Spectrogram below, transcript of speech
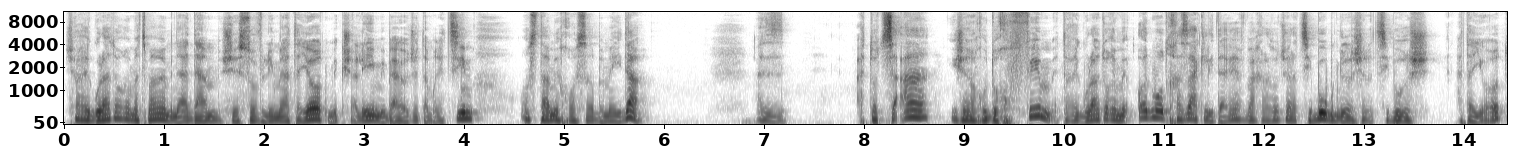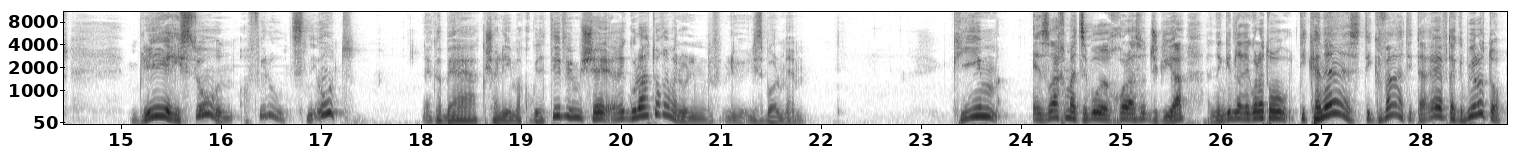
שהרגולטורים עצמם הם בני אדם שסובלים מהטיות, מכשלים, מבעיות של תמריצים, או סתם מחוסר במידע. אז התוצאה היא שאנחנו דוחפים את הרגולטורים מאוד מאוד חזק להתערב בהחלטות של הציבור, בגלל שלציבור יש הטיות, בלי ריסון, או אפילו צניעות, לגבי הכשלים הקוגנטיביים שרגולטורים עלולים לסבול מהם. כי אם אזרח מהציבור יכול לעשות שגיאה, אז נגיד לרגולטור, תיכנס, תקבע, תתערב, תגביל אותו.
